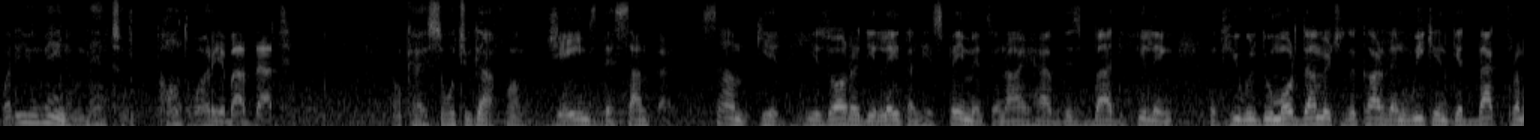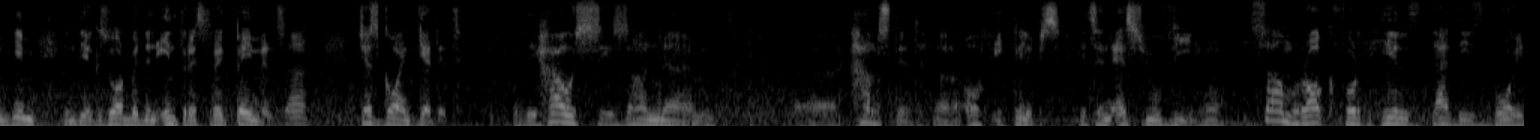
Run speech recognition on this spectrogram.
What do you mean, a mentor? Don't worry about that. Okay, so what you got for me? James De Santa. Some kid. He is already late on his payments, and I have this bad feeling that he will do more damage to the car than we can get back from him in the exorbitant interest rate payments, huh? Just go and get it. The house is on, um, Hampstead, uh, off Eclipse. It's an SUV, huh? Some Rockford Hills daddy's boy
